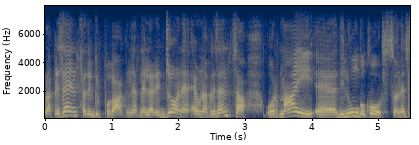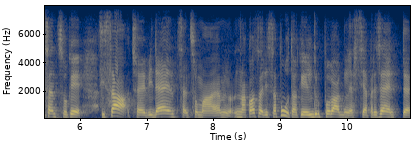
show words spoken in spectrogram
la presenza del gruppo Wagner nella regione è una presenza ormai eh, di lungo corso, nel senso che si sa, c'è evidenza, insomma è una cosa risaputa che il gruppo Wagner sia presente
